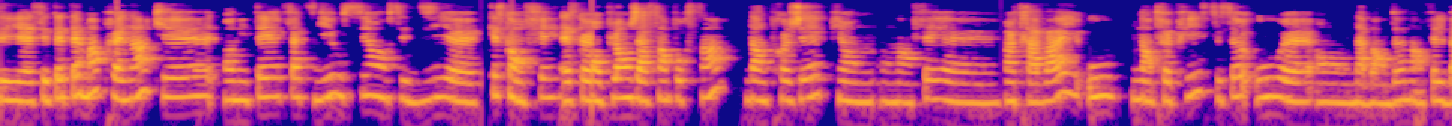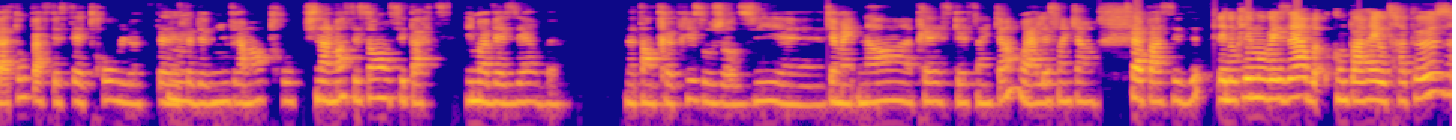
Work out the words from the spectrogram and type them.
euh, c'était tellement prenant que on était fatigué aussi. On s'est dit, euh, qu'est-ce qu'on fait? Est-ce qu'on plonge à 100% dans le projet puis on, on en fait euh, un travail ou une entreprise, c'est ça, ou euh, on abandonne en fait le bateau parce que c'était trop là, c'était Mm. c'était devenu vraiment trop. Finalement, c'est ça, on s'est parti. Les mauvaises herbes. Notre entreprise aujourd'hui, euh, que maintenant, presque cinq ans, ouais, elle a cinq ans, ça a passé vite. Et donc les mauvaises herbes comparées aux trappeuses,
